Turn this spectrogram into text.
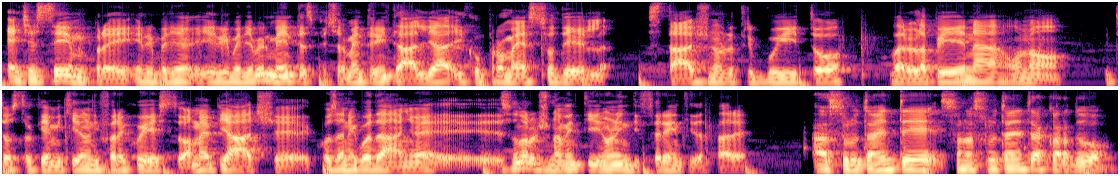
e c'è sempre, irrimedi- irrimediabilmente, specialmente in Italia, il compromesso del stage non retribuito, vale la pena o no? piuttosto che mi chiedono di fare questo, a me piace, cosa ne guadagno? E, sono ragionamenti non indifferenti da fare. Assolutamente, sono assolutamente d'accordo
